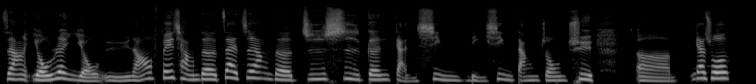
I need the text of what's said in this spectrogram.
这样游刃有余，然后非常的在这样的知识跟感性理性当中去。呃，应该说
